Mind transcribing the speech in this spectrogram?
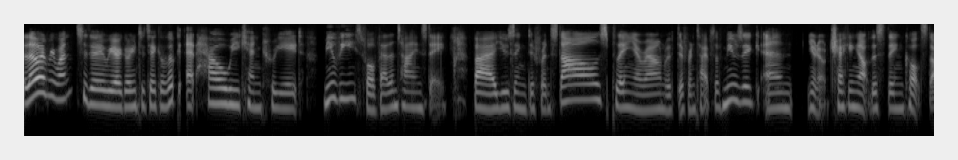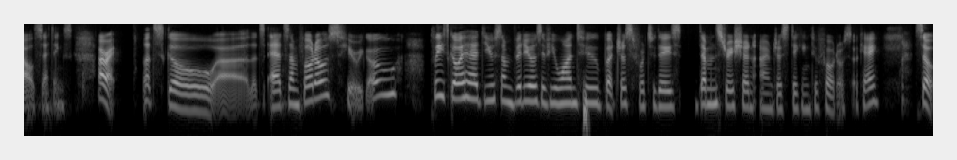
Hello everyone! Today we are going to take a look at how we can create movies for Valentine's Day by using different styles, playing around with different types of music, and you know, checking out this thing called style settings. Alright, let's go. Uh, let's add some photos. Here we go. Please go ahead, use some videos if you want to, but just for today's demonstration, I'm just sticking to photos, okay? So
